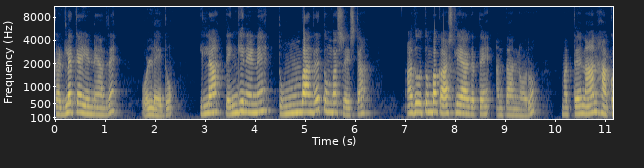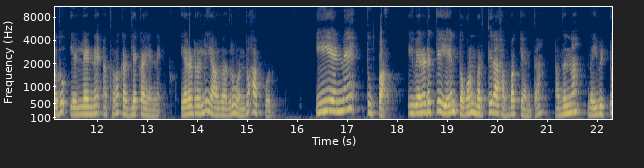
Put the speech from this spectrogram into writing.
ಕಡಲೆಕಾಯಿ ಎಣ್ಣೆ ಆದರೆ ಒಳ್ಳೆಯದು. ಇಲ್ಲ, ತೆಂಗಿನ ಎಣ್ಣೆ ತುಂಬ ಅಂದರೆ ತುಂಬ ಶ್ರೇಷ್ಠ. ಅದು ತುಂಬ ಕಾಸ್ಟ್ಲಿ ಆಗುತ್ತೆ ಅಂತ ಅನ್ನೋರು, ಮತ್ತು ನಾನು ಹಾಕೋದು ಎಳ್ಳೆಣ್ಣೆ ಅಥವಾ ಕಡಲೆಕಾಯಿ ಎಣ್ಣೆ. ಎರಡರಲ್ಲಿ ಯಾವುದಾದ್ರೂ ಒಂದು ಹಾಕ್ಬೋದು. ಈ ಎಣ್ಣೆ, ತುಪ್ಪ ಇವೆರಡಕ್ಕೆ ಏನು ತೊಗೊಂಡು ಬರ್ತೀರಾ ಹಬ್ಬಕ್ಕೆ ಅಂತ ಅದನ್ನು ದಯವಿಟ್ಟು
